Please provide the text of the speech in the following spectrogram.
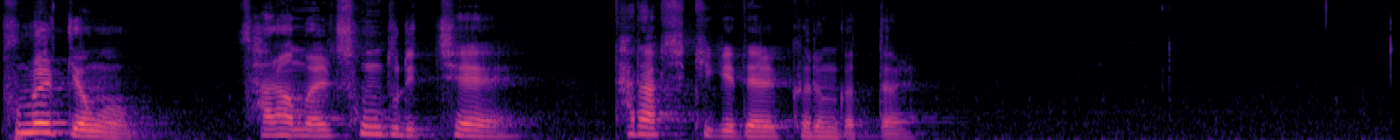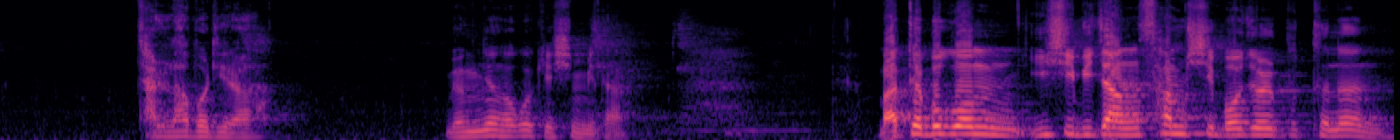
품을 경우 사람을 송두리째 타락시키게 될 그런 것들 잘라버리라 명령하고 계십니다. 마태복음 22장 35절부터는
